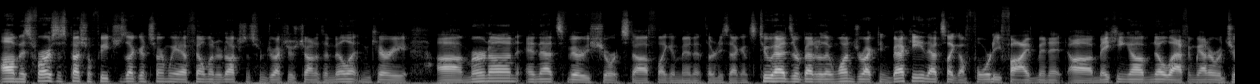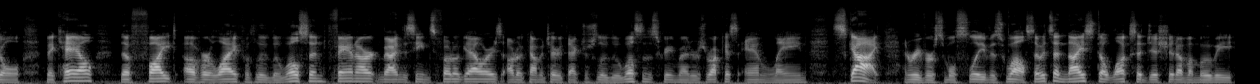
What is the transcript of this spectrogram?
Um, as far as the special features are concerned, we have film introductions from directors Jonathan Milott and Cary uh, Murnion, and that's very short stuff, like a minute, 30 seconds. Two heads are better than one, directing Becky. That's like a 45 minute uh, making of Laughing Matter with Joel McHale. The fight of her life with Lulu Wilson. Fan art, behind the scenes photo galleries, auto commentary with actress Lulu Wilson, screenwriters Ruckus and Lane Skye, and reversible sleeve as well. So it's a nice deluxe edition of a movie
